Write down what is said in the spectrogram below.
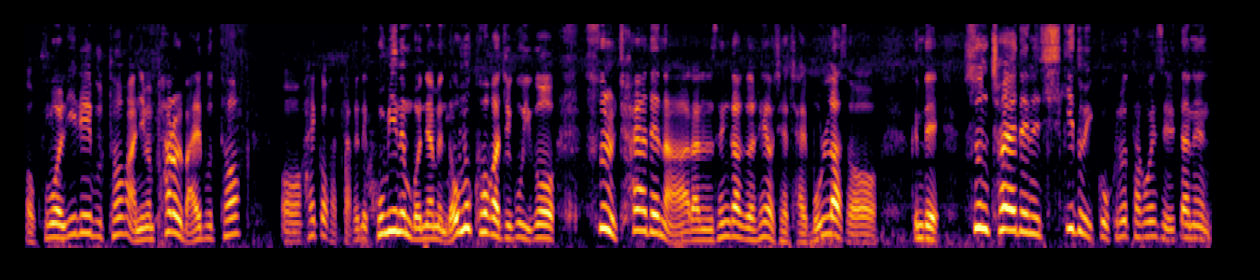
어, 9월 1일부터 아니면 8월 말부터 어, 할 것 같다. 근데 고민은 뭐냐면 너무 커가지고 이거 순을 쳐야 되나라는 생각을 해요. 제가 잘 몰라서. 근데 순 쳐야 되는 시기도 있고 그렇다고 해서 일단은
